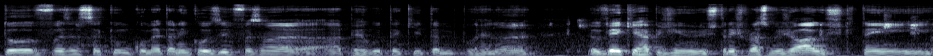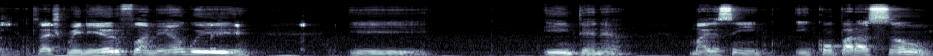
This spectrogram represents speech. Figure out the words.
tô fazendo isso aqui um comentário, inclusive, fazer uma, uma pergunta aqui também pro Renan. Eu vi aqui rapidinho os três próximos jogos, que tem Atlético Mineiro, Flamengo e, e Inter, né? Mas assim, em comparação.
